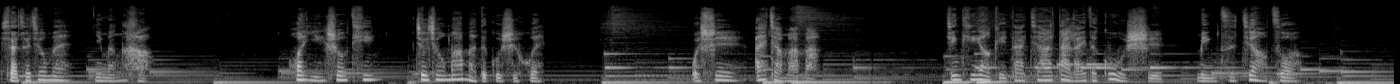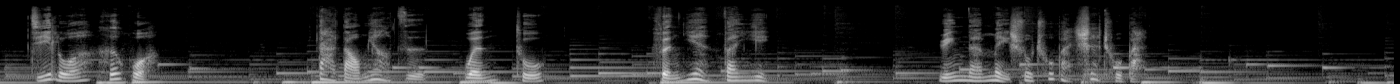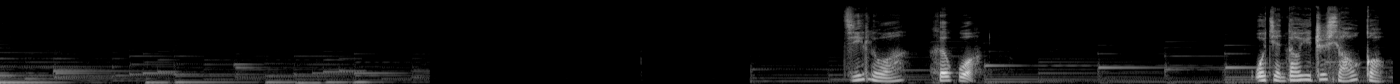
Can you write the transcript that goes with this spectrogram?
小啾啾们，你们好，欢迎收听啾啾妈妈的故事会。我是哀家妈妈，今天要给大家带来的故事名字叫做《吉罗和我》。大岛妙子文图，坟燕翻译，云南美术出版社出版。吉罗和我，我捡到一只小狗，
